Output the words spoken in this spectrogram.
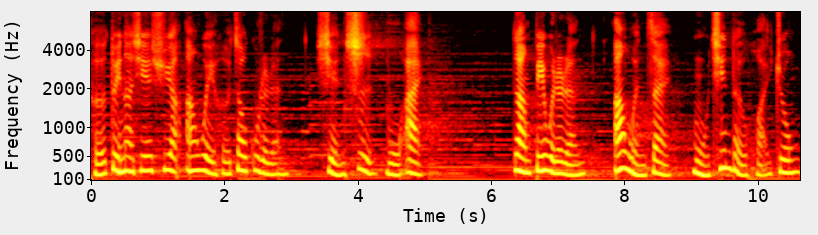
和对那些需要安慰和照顾的人显示母爱，让卑微的人安稳在母亲的怀中。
